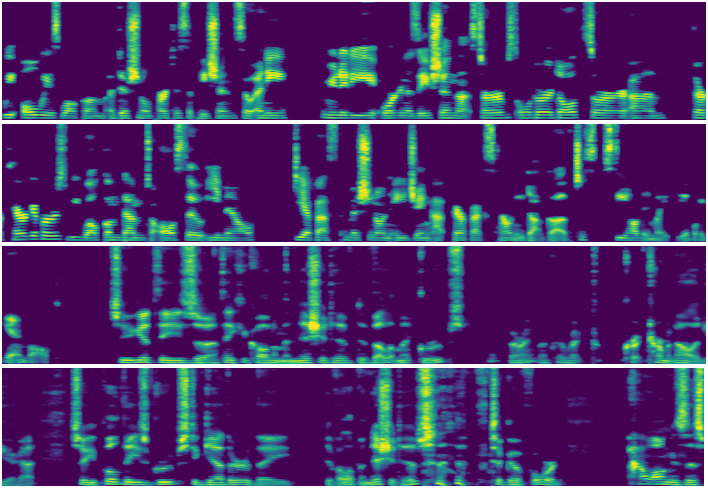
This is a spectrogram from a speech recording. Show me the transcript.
We always welcome additional participation. So any community organization that serves older adults or um, their caregivers, we welcome them to also email DFS Commission on Aging at fairfaxcounty.gov to see how they might be able to get involved. So you get these, uh, I think you call them initiative development groups. All right, correct, correct terminology I got. So you pull these groups together, they develop initiatives to go forward. How long is this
